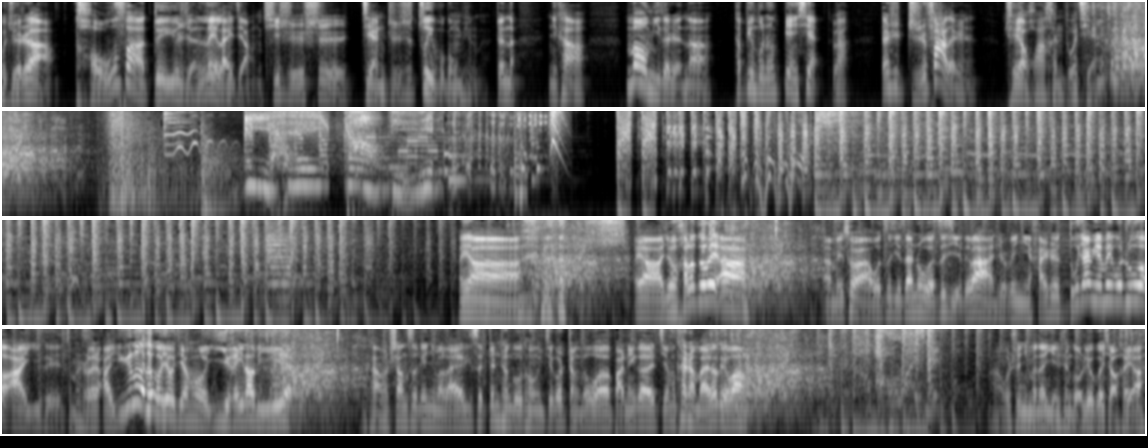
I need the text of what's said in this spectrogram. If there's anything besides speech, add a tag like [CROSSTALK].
我觉着啊，头发对于人类来讲，其实是简直是最不公平的，真的。你看啊，茂密的人呢，他并不能变现，对吧？但是植发的人却要花很多钱。哎呀，[LAUGHS] 哎呀，就 Hello 各位啊，啊，没错啊，我自己赞助我自己，对吧？就是为你还是独家免费播出啊，一个怎么说来着啊？娱乐脱口秀节目一黑到底。你看我上次给你们来了一次真诚沟通，结果整的我把那个节目开场白都给忘了。啊，我是你们的隐身狗六个小黑啊。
